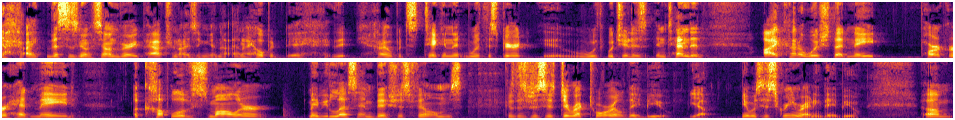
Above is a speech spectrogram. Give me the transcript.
I, this is going to sound very patronizing, and, and I hope it, eh, I hope it's taken with the spirit eh, with which it is intended. I kind of wish that Nate Parker had made a couple of smaller, maybe less ambitious films because this was his directorial debut yeah, it was his screenwriting debut. Um,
